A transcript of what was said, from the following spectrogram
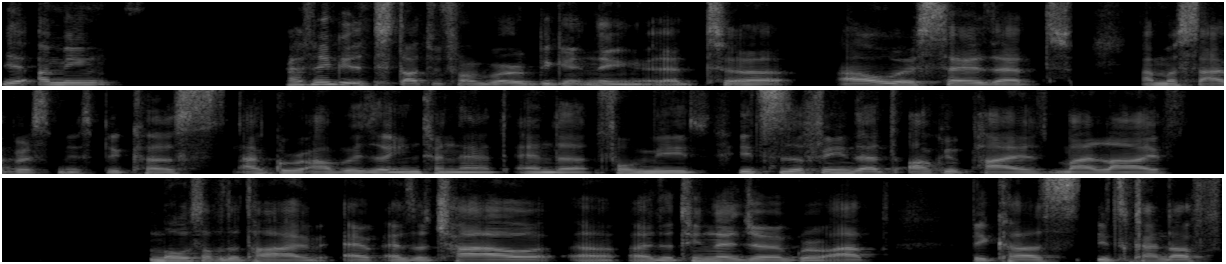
Yeah, I mean, I think it started from very beginning that uh, I always say that I'm a cybersmith because I grew up with the internet. And uh, for me, it's the thing that occupies my life most of the time as a child, uh, as a teenager, grow up, because it's kind of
